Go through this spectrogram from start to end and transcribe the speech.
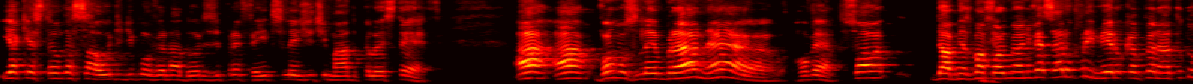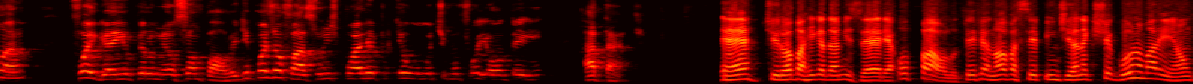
e a questão da saúde de governadores e prefeitos, legitimado pelo STF. Ah, ah, vamos lembrar, né, Roberto? Só da mesma forma, meu aniversário, o primeiro campeonato do ano foi ganho pelo meu São Paulo. E depois eu faço um spoiler, porque o último foi ontem à tarde. É, tirou a barriga da miséria. Ô, Paulo, teve a nova cepa indiana que chegou no Maranhão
